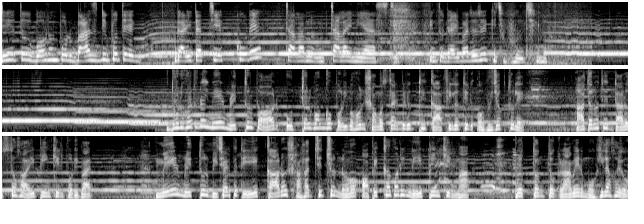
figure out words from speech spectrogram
যেহেতু বহরমপুর বাস ডিপোতে গাড়িটা চেক করে চালানো, চালাই নিয়ে আসছে, কিন্তু ড্রাইভারের কিছু ভুল ছিল। দুর্ঘটনায় মেয়ের মৃত্যুর পর উত্তরবঙ্গ পরিবহন সংস্থার বিরুদ্ধে গাফিলতির অভিযোগ তুলে আদালতের দ্বারস্থ হয় পিঙ্কির পরিবার। মেয়ের মৃত্যুর বিচার পেতে কারও সাহায্যের জন্য অপেক্ষা করেননি পিঙ্কির মা। প্রত্যন্ত গ্রামের মহিলা হয়েও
